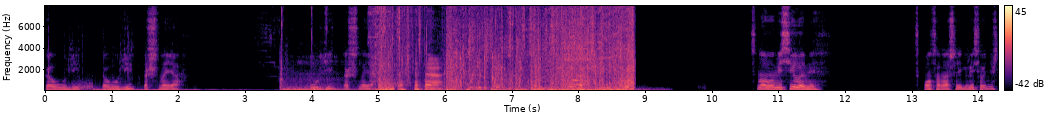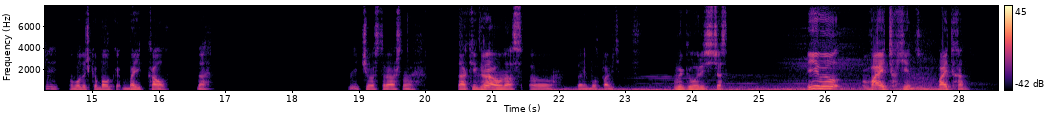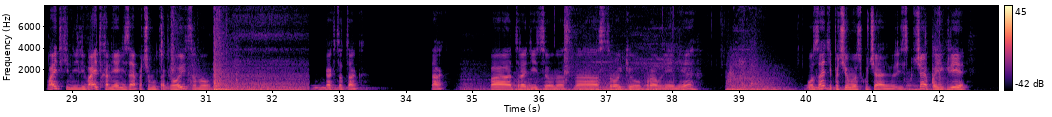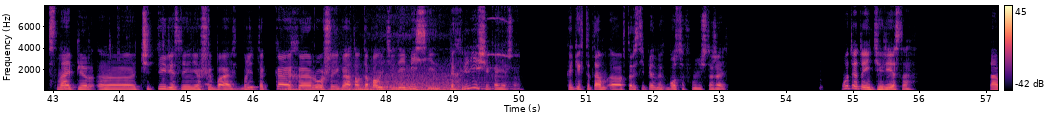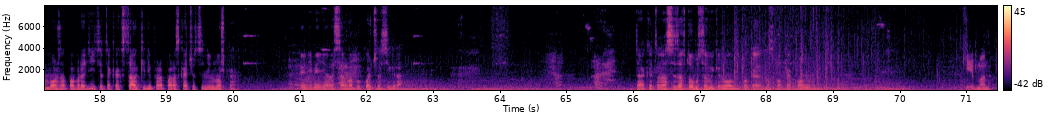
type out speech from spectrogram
улитка, улитка, улитошная. Улитошная. С новыми силами. Спонсор нашей игры сегодняшней. Водочка Балка... Байкал. Да. Ничего страшного. Так, игра у нас... Э, дай бог памяти. Вы говорите сейчас. Evil Whitehin. Whitehan. Whitehin или Whitehan, я не знаю, почему так говорится, но... Как-то так. Так. По традиции у нас настройки управления. Вот знаете, почему я скучаю? Я скучаю по игре Снайпер э, 4, если я не ошибаюсь. Блин, такая хорошая игра. Там дополнительные миссии. Дохренище, конечно. Каких-то там э, второстепенных боссов уничтожать. Вот это интересно. Там можно побродить. Это как в сталкере, пораскачиваться немножко. Тем не менее, она все равно бы кончилась игра. Так, это нас из автобуса выкинуло, насколько, насколько я помню. Кидман?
